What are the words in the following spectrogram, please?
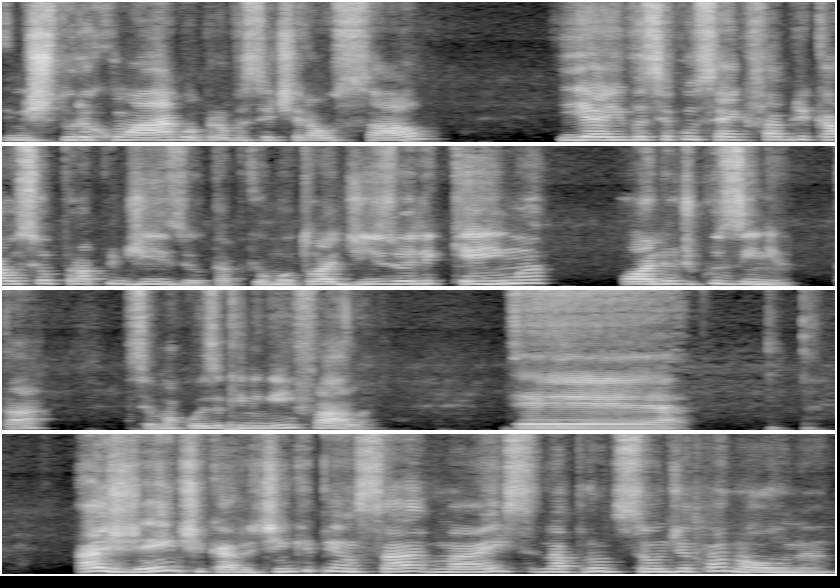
mistura com água para você tirar o sal, e aí você consegue fabricar o seu próprio diesel, tá? Porque o motor a diesel ele queima óleo de cozinha, tá? Isso é uma coisa que ninguém fala. É... A gente, cara, tinha que pensar mais na produção de etanol, né?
